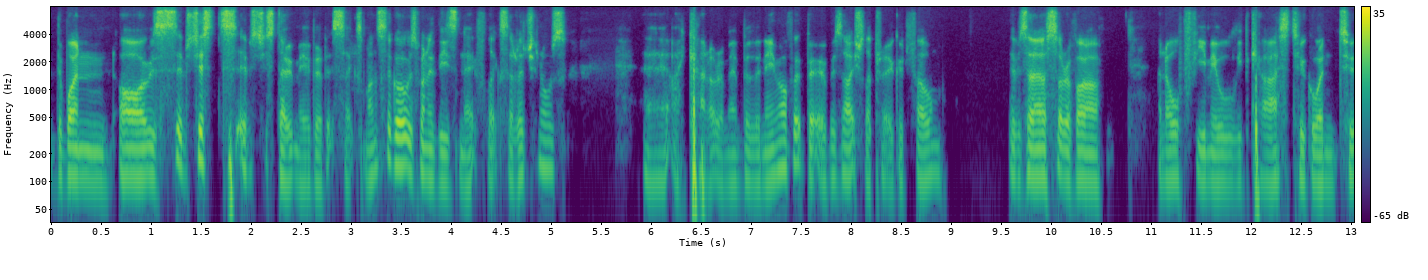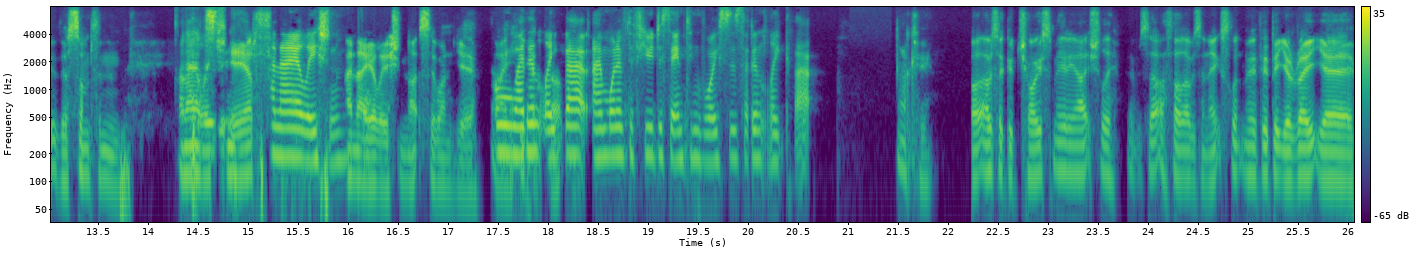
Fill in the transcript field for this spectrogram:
the one oh it was it was just it was just out maybe about six months ago. It was one of these Netflix originals. Uh, I cannot remember the name of it, but it was actually a pretty good film. It was a sort of a an all female lead cast who go into there's something Annihilation. the Earth Annihilation. Annihilation. That's the one. Yeah. Oh, Aye, I did didn't like that. I'm one of the few dissenting voices. I didn't like that. Okay. Well, that was a good choice, Mary. Actually, it was. I thought that was an excellent movie. But you're right. Yeah,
